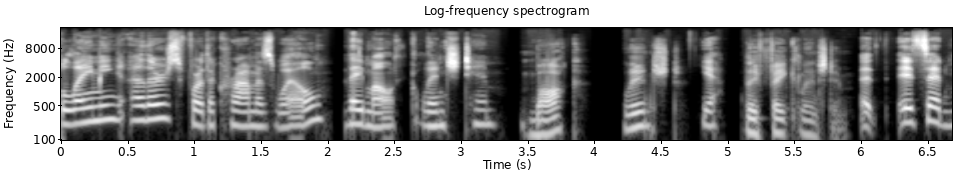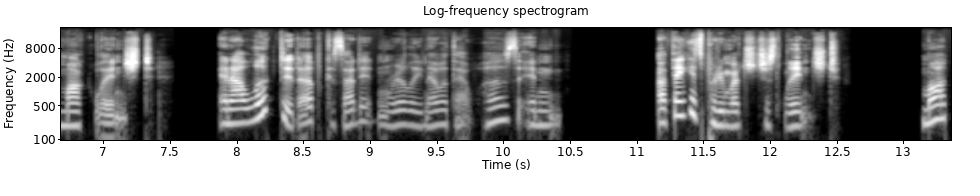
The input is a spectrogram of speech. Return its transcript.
blaming others for the crime as well. They mock lynched him. Mock lynched? Yeah. They fake lynched him. it, it said mock lynched. And I looked it up because I didn't really know what that was. And I think it's pretty much just lynched. Mock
